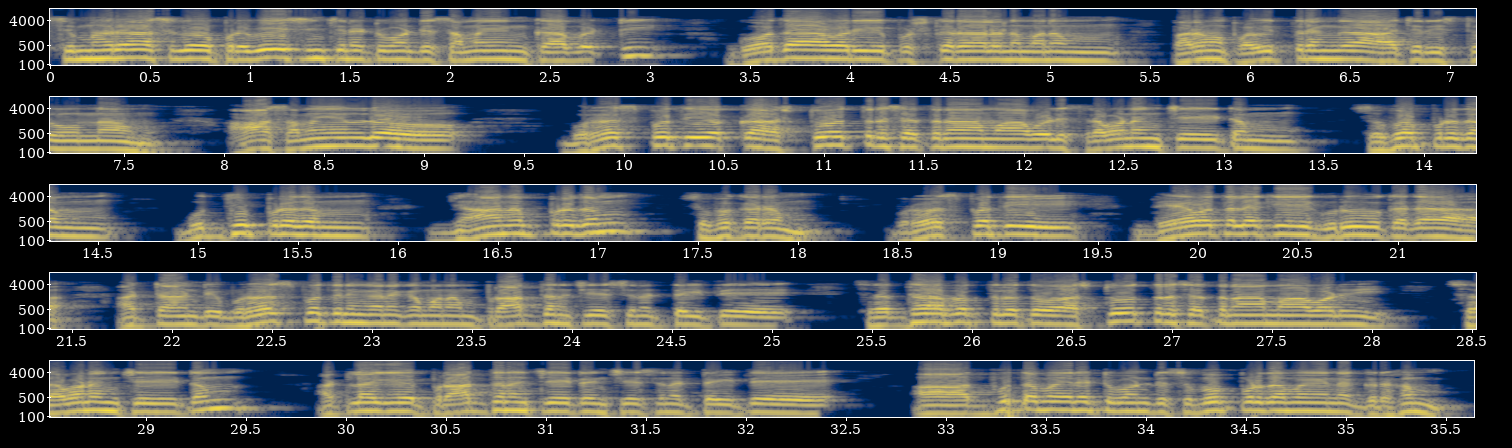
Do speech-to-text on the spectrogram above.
సింహరాశిలో ప్రవేశించినటువంటి సమయం కాబట్టి గోదావరి పుష్కరాలను మనం పరమ పవిత్రంగా ఆచరిస్తూ ఉన్నాం. ఆ సమయంలో బృహస్పతి యొక్క అష్టోత్తర శతనామావళి శ్రవణం చేయటం శుభప్రదం బుద్ధిప్రదం జ్ఞానప్రదం శుభకరం. బృహస్పతి దేవతలకే గురువు కదా. అట్లాంటి బృహస్పతిని గనక మనం ప్రార్థన చేసినట్టయితే శ్రద్ధాభక్తులతో అష్టోత్తర శతనామావళి శ్రవణం చేయటం అట్లాగే ప్రార్థన చేయటం చేసినట్టయితే ఆ అద్భుతమైనటువంటి శుభప్రదమైన గ్రహం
